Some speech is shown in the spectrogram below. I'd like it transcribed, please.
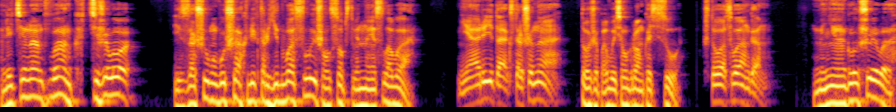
«Лейтенант Ванг, тяжело...» Из-за шума в ушах Виктор едва слышал собственные слова. «Не ори так, старшина!» Тоже повысил громкость Су. «Что с Вангом?» «Меня оглушило.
